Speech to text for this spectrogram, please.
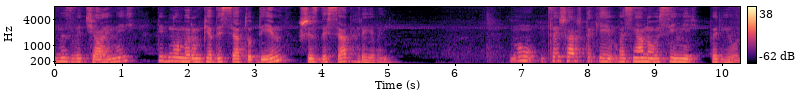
незвичайний. Під номером 51 60 гривень. Ну, цей шарф такий весняно-осінній період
